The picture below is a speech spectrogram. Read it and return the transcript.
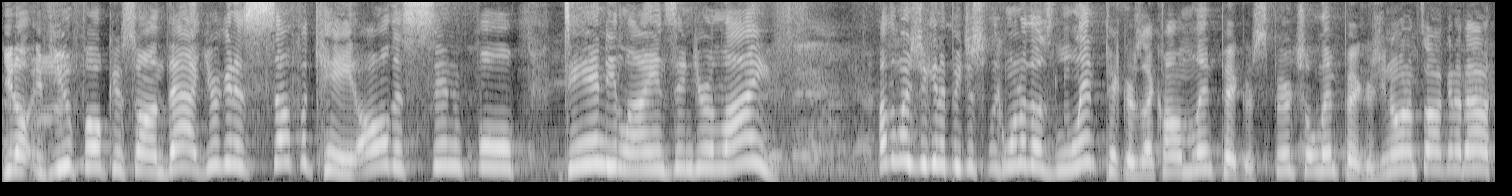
You know, if you focus on that, you're going to suffocate all the sinful dandelions in your life. Otherwise, you're going to be just like one of those lint pickers. I call them lint pickers, spiritual lint pickers. You know what I'm talking about?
